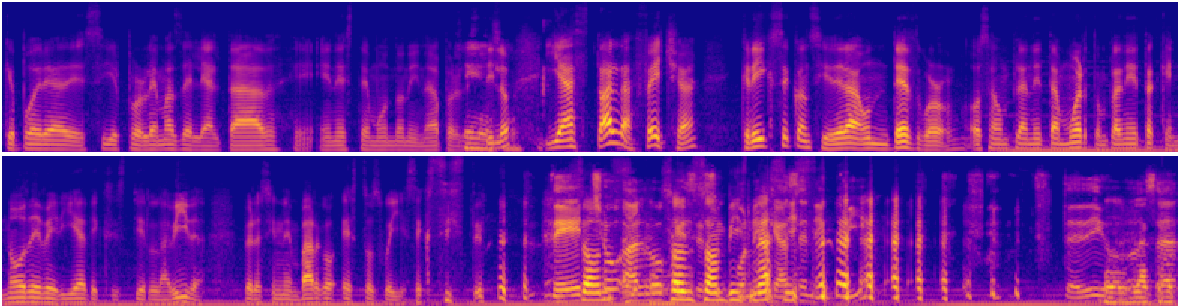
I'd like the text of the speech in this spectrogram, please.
¿Qué podría decir? Problemas de lealtad en este mundo ni nada por el Sí, estilo. Y hasta la fecha, Krieg se considera un Death World, o sea, un planeta muerto, un planeta que no debería de existir la vida. Pero sin embargo, estos güeyes existen. De Son- hecho, algo son que se zombies supone que hacen en Krieg, te digo, o sea,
